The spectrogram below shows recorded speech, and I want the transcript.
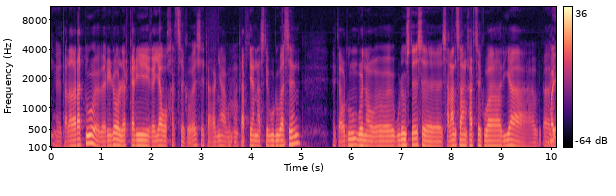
eta ladaratu, e, berriro leherkari gehiago jartzeko, ez? Eta gaina, bueno, mm. tartean azte buru bat zen, Eta orduan, bueno, gure ustez, e, zalantzan jartzekoa dira bai,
